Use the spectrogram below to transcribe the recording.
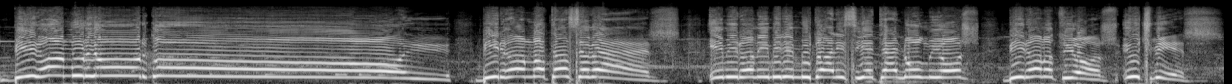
Birhan vuruyor. Gol! Birhan vatansever. Emirhan Emir'in müdahalesi yeterli olmuyor. Birhan atıyor. 3-1.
